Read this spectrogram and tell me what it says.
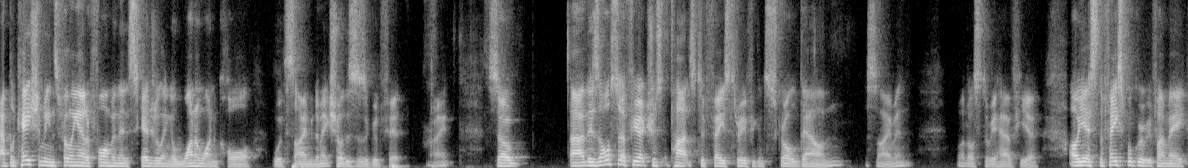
application means filling out a form and then scheduling a one-on-one call with Simon to make sure this is a good fit, right? So uh, there's also a few extra parts to phase three. If you can scroll down, Simon, what else do we have here? Oh yes, the Facebook group, if I may.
